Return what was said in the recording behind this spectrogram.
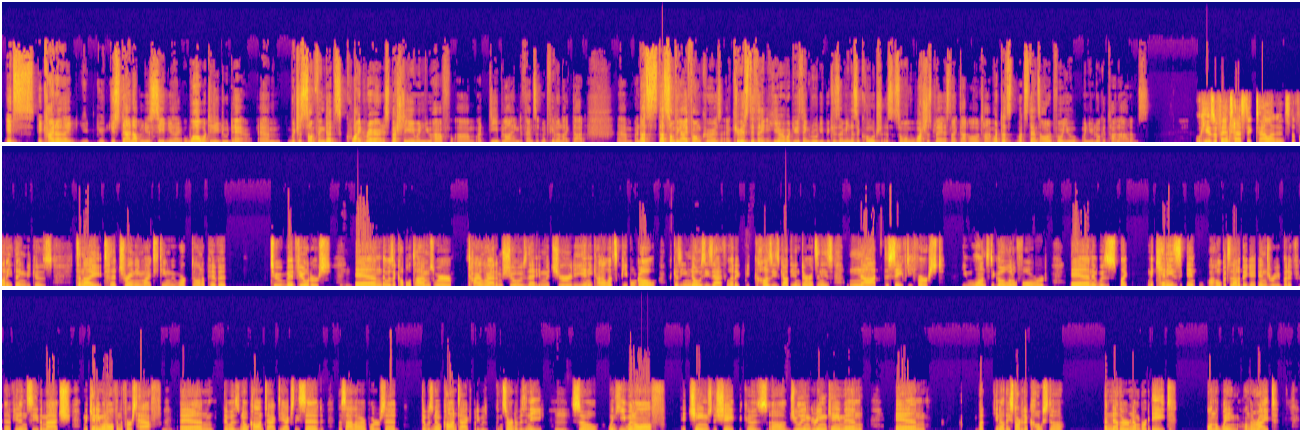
it's, it kind of like you, you, you stand up in your seat and you're like, wow, what did he do there? Um, which is something that's quite rare, especially when you have, um, a deep lying defensive midfielder like that. Um, and that's, that's something I found curious. I'm curious to think, hear what you think, Rudy, because I mean, as a coach, as someone who watches players like that all the time, what does, what stands out for you when you look at Tyler Adams? Well, he is a fantastic talent. And it's the funny thing because tonight at training, my team, we worked on a pivot to midfielders. Mm-hmm. And there was a couple times where Tyler Adams shows that immaturity and he kind of lets people go because he knows he's athletic, because he's got the endurance, and he's not the safety first. He wants to go a little forward, and it was like McKennie's. In, I hope it's not a big injury, but if if you didn't see the match, McKennie went off in the first half, mm. and there was no contact. He actually said the sideline reporter said there was no contact, but he was concerned of his knee. Mm. So when he went off, it changed the shape because uh, Julian Green came in and but you know they started Acosta, another number eight on the wing on the right,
